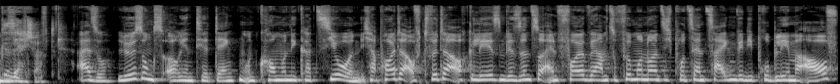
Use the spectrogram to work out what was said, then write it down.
Gesellschaft. Also lösungsorientiert denken und Kommunikation. Ich habe heute auf Twitter auch gelesen, wir sind so ein Volk, wir haben zu 95 Prozent zeigen wir die Probleme auf,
